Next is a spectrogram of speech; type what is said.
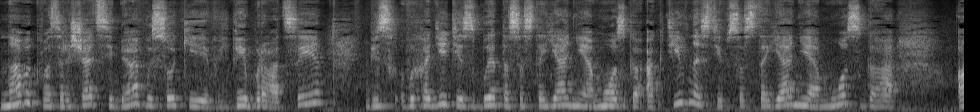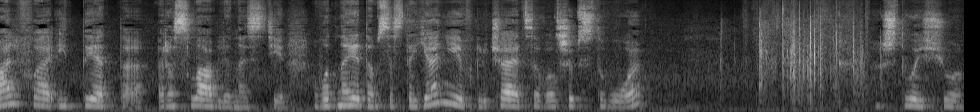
Навык возвращать себя в высокие вибрации, выходить из бета-состояния мозга активности в состояние мозга альфа и тета расслабленности. Вот на этом состоянии включается волшебство, что еще?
